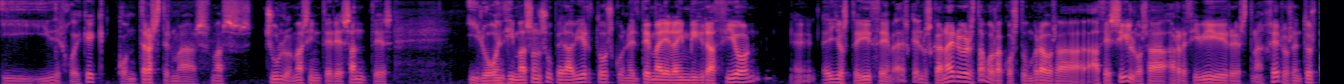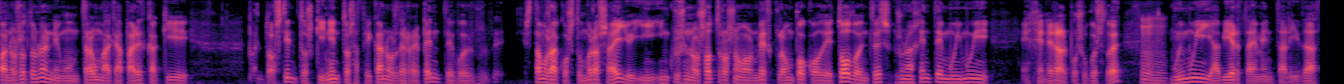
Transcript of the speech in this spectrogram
Y, y joder, qué contrastes más, más chulos, más interesantes. Y luego encima son súper abiertos con el tema de la inmigración. ¿eh? Ellos te dicen, es que los canarios estamos acostumbrados a, hace siglos a, recibir extranjeros, entonces para nosotros no es ningún trauma que aparezca aquí 200, 500 africanos de repente, pues estamos acostumbrados a ello. Y incluso nosotros somos mezcla un poco de todo. Entonces es una gente muy, muy, en general, por supuesto, ¿eh? muy, muy abierta de mentalidad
